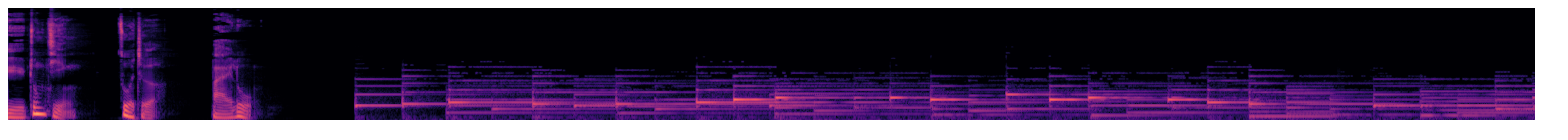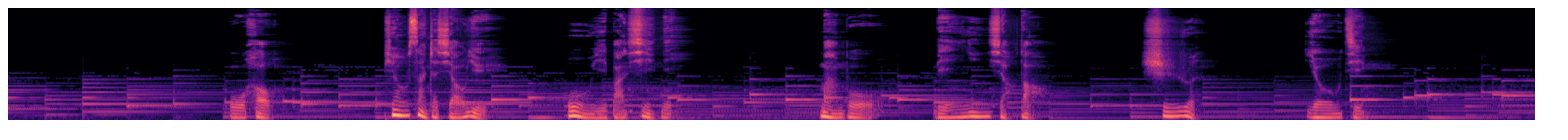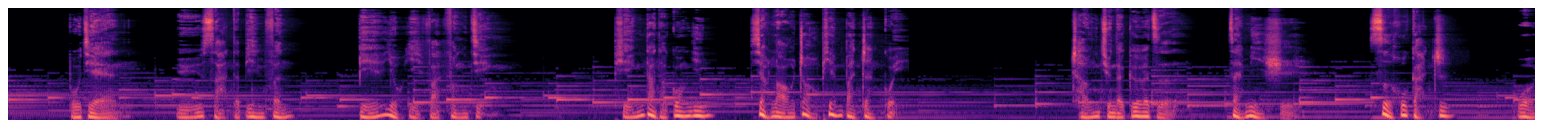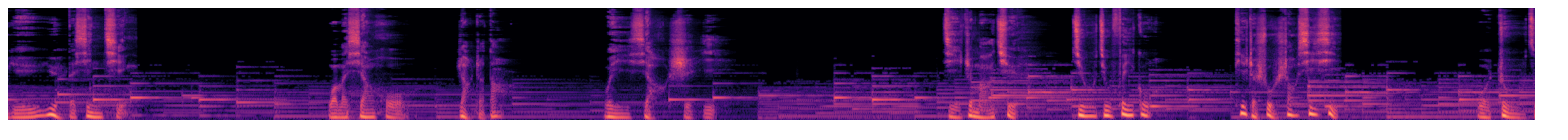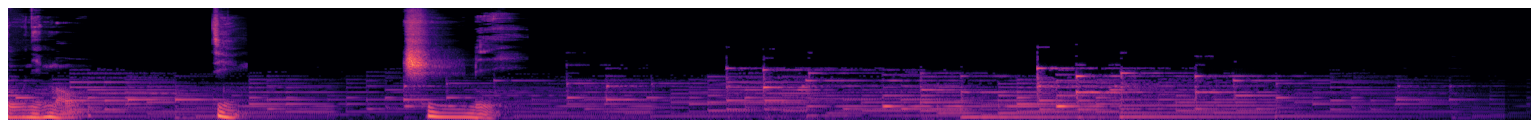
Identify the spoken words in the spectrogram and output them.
雨中景，作者白露。午后，飘散着小雨，雾一般细腻。漫步林荫小道，湿润幽静。不见雨伞的缤纷，别有一番风景。平淡的光阴，像老照片般珍贵。成群的鸽子在觅食，似乎感知我愉悦的心情。我们相互让着道，微笑示意。几只麻雀啾啾飞过，贴着树梢嬉戏。我驻足凝眸，竟痴迷。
